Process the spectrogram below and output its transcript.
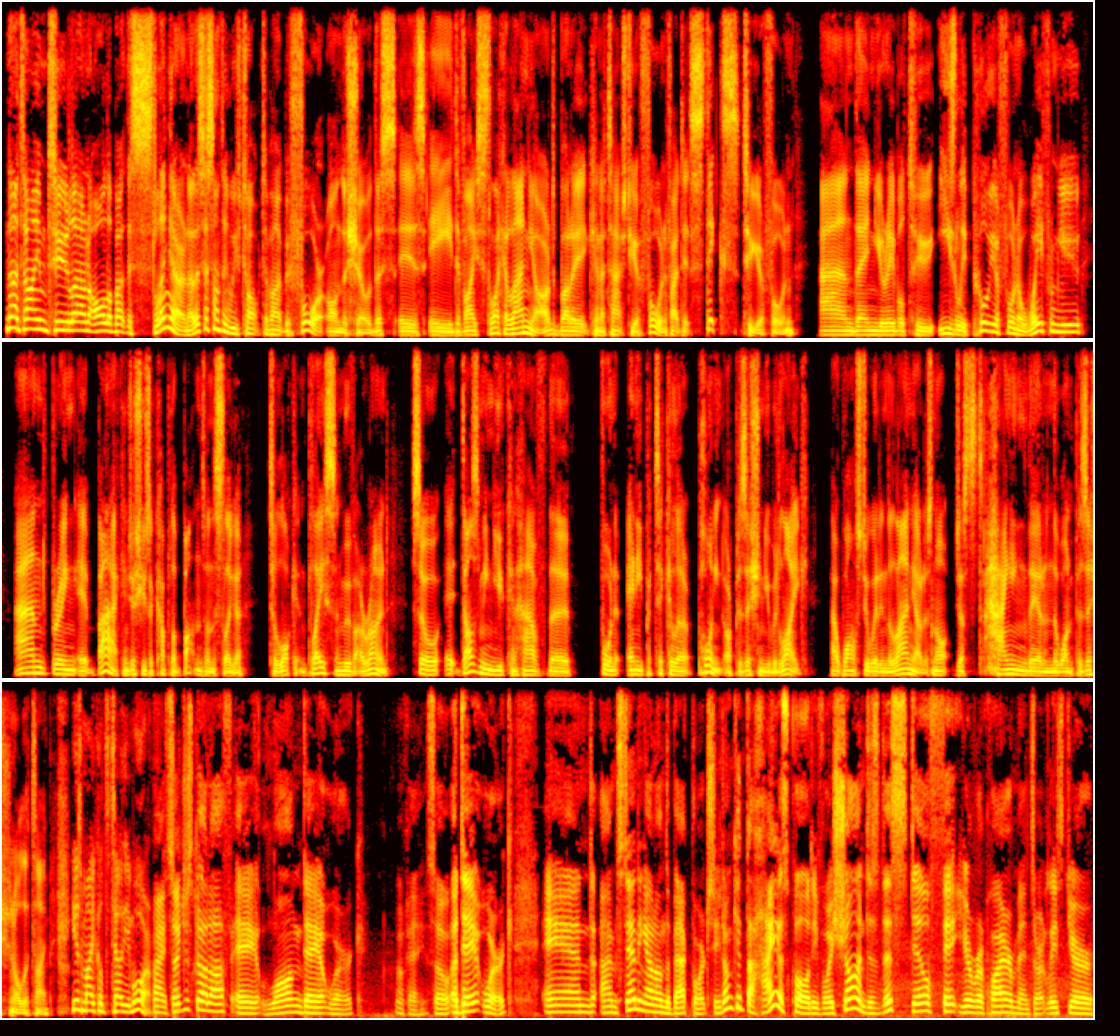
Now, time to learn all about the Slinger. Now, this is something we've talked about before on the show. This is a device like a lanyard, but it can attach to your phone. In fact, it sticks to your phone, and then you're able to easily pull your phone away from you and bring it back, and just use a couple of buttons on the Slinger to lock it in place and move it around. So, it does mean you can have the phone at any particular point or position you would like uh, whilst you're wearing the lanyard. It's not just hanging there in the one position all the time. Here's Michael to tell you more. All right, so I just got off a long day at work. Okay, so a day at work, and I'm standing out on the back porch, so you don't get the highest quality voice. Sean, does this still fit your requirements, or at least your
